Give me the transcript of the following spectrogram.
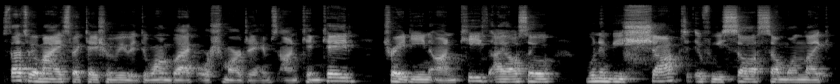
So that's what my expectation would be with Diwun Black or Shamar James on Kincaid, Trey Dean on Keith. I also wouldn't be shocked if we saw someone like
